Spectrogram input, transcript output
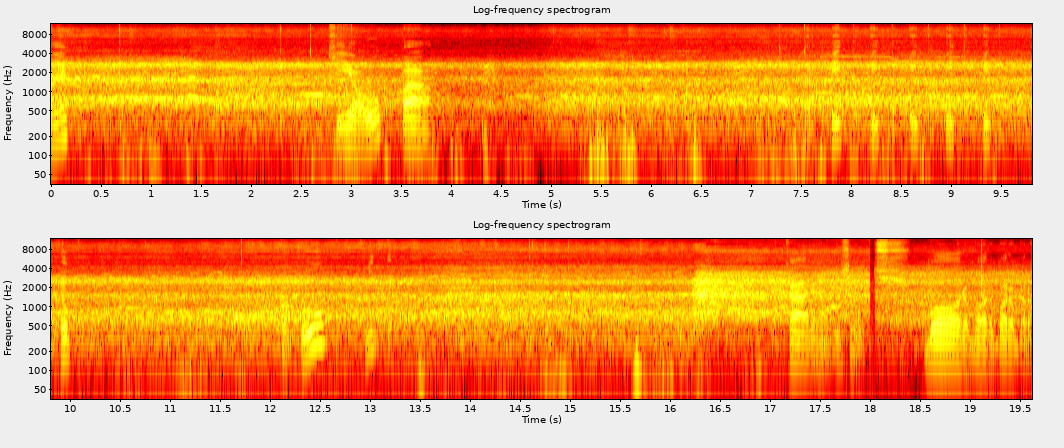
Olha. Aqui, ó. Opa! Eita, eita, eita, eita, eita. Uh, eita. Caramba, gente. Bora, bora, bora, bora.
